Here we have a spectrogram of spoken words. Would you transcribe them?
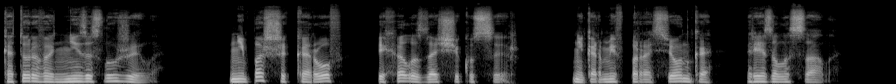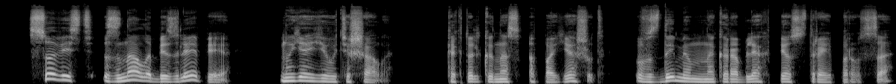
которого не заслужила. Не пасши коров, пихала за щеку сыр. Не кормив поросенка, резала сало. Совесть знала безлепие, но я ее утешала. Как только нас опояшут, вздымем на кораблях пестрые паруса,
